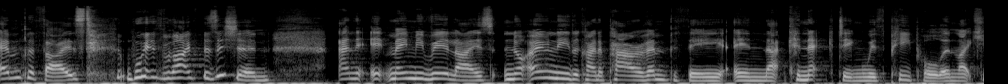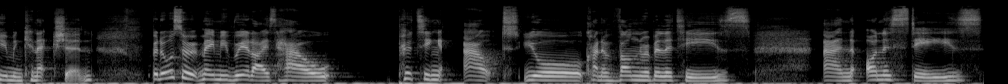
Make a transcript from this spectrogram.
empathized with my position. And it made me realize not only the kind of power of empathy in that connecting with people and like human connection but also it made me realize how putting out your kind of vulnerabilities and honesties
